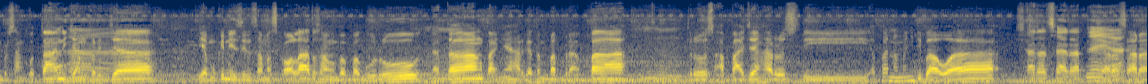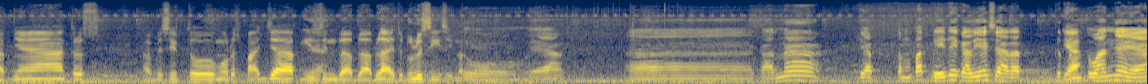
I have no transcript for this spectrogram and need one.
bersangkutan di jam Ah. kerja. Ya mungkin izin sama sekolah atau sama bapak guru, datang tanya harga tempat berapa, Hmm, terus apa aja yang harus di apa namanya dibawa, syarat-syaratnya ya. syarat-syaratnya, terus habis itu ngurus pajak, izin bla bla bla itu dulu sih sebenarnya. Tuh ya. Eh, karena tiap tempat beda kali ya syarat ketentuannya ya.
